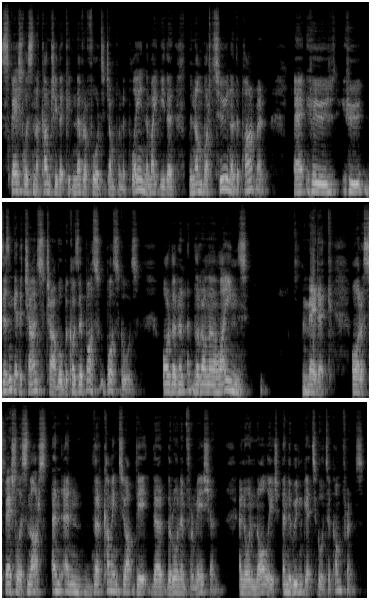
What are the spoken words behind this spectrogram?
specialist in a country that could never afford to jump on a plane. They might be the, the number two in a department uh, who who doesn't get the chance to travel because their boss boss goes, or they're an, they're an alliance medic or a specialist nurse, and and they're coming to update their their own information and own knowledge, and they wouldn't get to go to conference.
